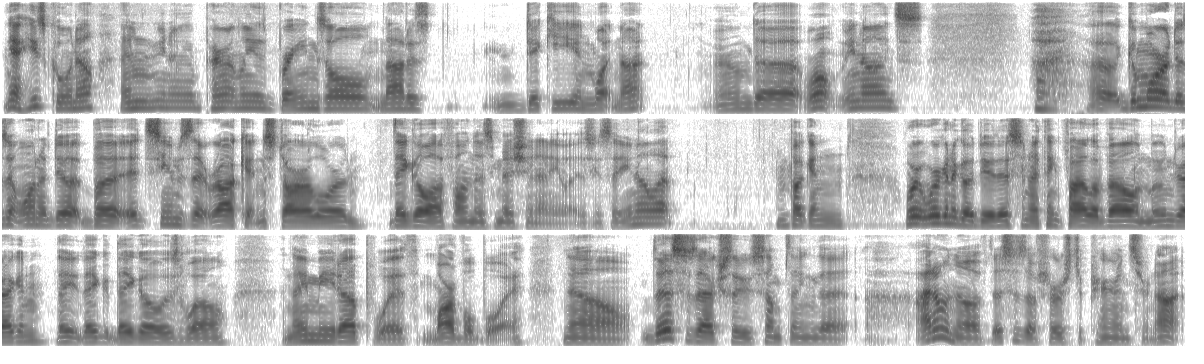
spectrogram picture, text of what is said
yeah, he's cool now, and you know, apparently his brain's all not as dicky and whatnot. And uh, well, you know, it's uh, Gamora doesn't want to do it, but it seems that Rocket and Star Lord they go off on this mission anyways. You say, you know what? I'm fucking, we're we're gonna go do this, and I think Phyla-Vell and Moondragon they they they go as well, and they meet up with Marvel Boy. Now this is actually something that I don't know if this is a first appearance or not.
